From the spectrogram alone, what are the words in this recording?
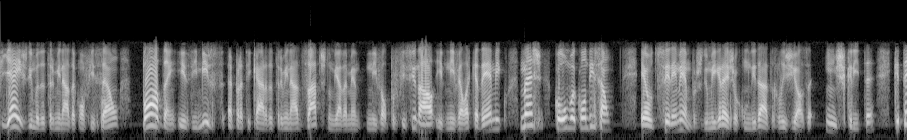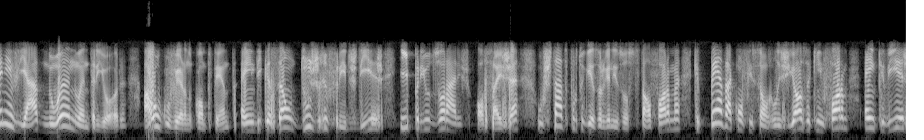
fiéis de uma determinada confissão podem eximir-se a praticar determinados atos, nomeadamente de nível profissional e de nível académico, mas com uma condição é o de serem membros de uma igreja ou comunidade religiosa inscrita que tenha enviado no ano anterior ao governo competente a indicação dos referidos dias e períodos horários. Ou seja, o Estado português organizou-se de tal forma que pede à confissão religiosa que informe em que dias,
